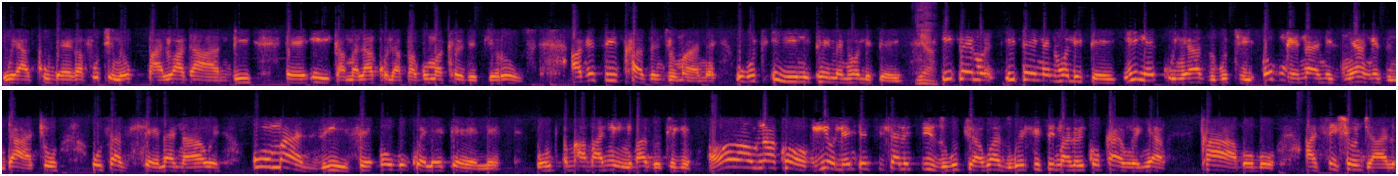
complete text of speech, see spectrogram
uyaqhubeka futhi nokubhalwa kambi eh, igama lakho lapha kuma credit bureaus. Ake sichaze nje manje ukuthi iyini payment holiday? Yeah. i-payment i-payment holiday ile gunyaza ukuthi okungenani izinyanga ezintathu usazihlela nawe umazise okukweletele abaningi bazothi ke oh nakho iyo lento esihlale siza ukuthi uyakwazi ukwehlisa imali oyikhokhayo ngenyanga. Cha bobo asisho njalo.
